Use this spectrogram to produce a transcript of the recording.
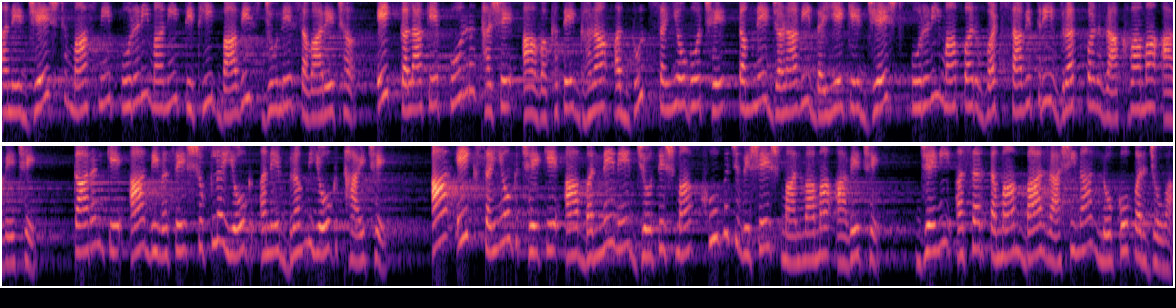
અને જ્યેષ્ઠ માસની પૂર્ણિમાની તિથિ બાવીસ જૂને સવારે છ. એક કલાકે પૂર્ણ થશે. આ વખતે ઘણા અદ્ભુત સંયોગો છે. તમને જણાવી દઈએ કે જ્યેષ્ઠ પૂર્ણિમા પર વટ સાવિત્રી વ્રત પણ રાખવામાં આવે છે. કારણ કે આ દિવસે શુક્લ યોગ અને બ્રહ્મ યોગ થાય છે. આ એક સંયોગ છે કે આ બંનેને જ્યોતિષમાં ખૂબ જ વિશેષ માનવામાં આવે છે. જેની અસર તમામ બાર રાશિના લોકો પર જોવા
